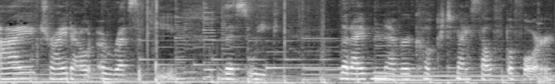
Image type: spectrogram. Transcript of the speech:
I tried out a recipe this week that I've never cooked myself before,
